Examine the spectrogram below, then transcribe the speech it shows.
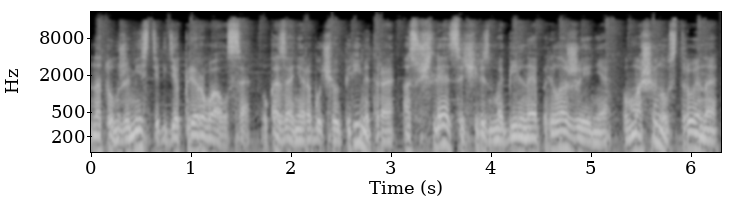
на том же месте, где прервался. Указание рабочего периметра осуществляется через мобильное приложение. В машину встроена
